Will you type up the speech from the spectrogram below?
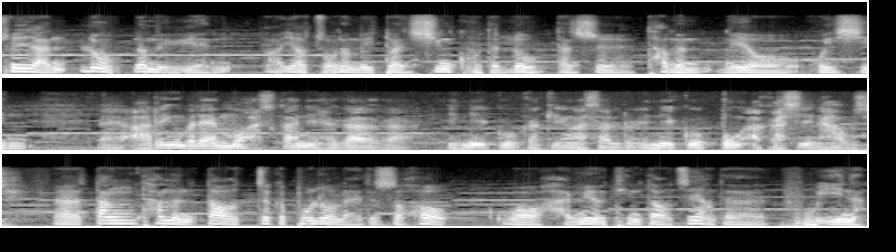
虽然路那么远啊，要走那么一段辛苦的路，但是他们没有灰心。呃，当他们到这个部落来的时候，我还没有听到这样的福音呢。啊，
